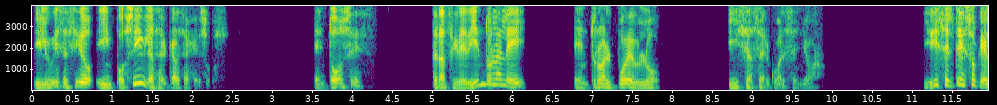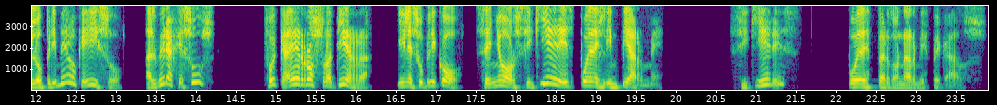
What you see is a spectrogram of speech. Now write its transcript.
y le hubiese sido imposible acercarse a Jesús. Entonces, transgrediendo la ley, entró al pueblo y se acercó al Señor. Y dice el texto que lo primero que hizo al ver a Jesús fue caer rostro a tierra y le suplicó, Señor, si quieres puedes limpiarme. Si quieres, puedes perdonar mis pecados.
